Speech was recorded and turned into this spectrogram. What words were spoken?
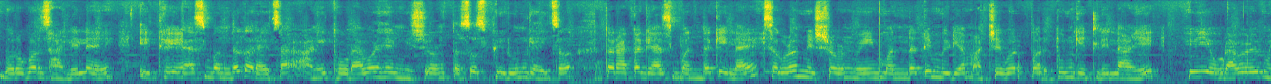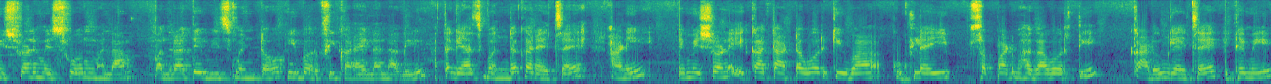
बरोबर झालेलं आहे. इथे गॅस बंद करायचा आणि थोडा वेळ हे मिश्रण तसंच फिरून घ्यायचं. तर आता गॅस बंद केलाय. सगळं मिश्रण मी मंद ते मीडियम आचेवर परतून घेतलेलं आहे. हे एवढा वेळ मिश्रण मिसळून मला पंधरा ते वीस मिनिटं ही बर्फी करायला लागली. आता गॅस बंद करायचा आहे आणि हे मिश्रण एका ताटावर किंवा कुठल्याही सपाट भागावरती काढून घ्यायचं आहे इथे मी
